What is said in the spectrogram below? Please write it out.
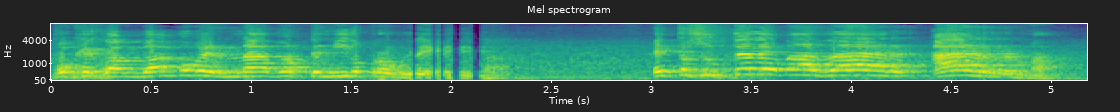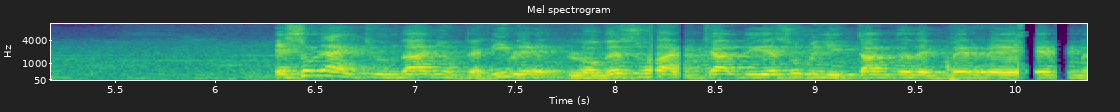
porque cuando ha gobernado ha tenido problemas. Entonces usted le va a dar arma. Eso le ha hecho un daño terrible, lo de esos alcaldes y esos militantes del PRM.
